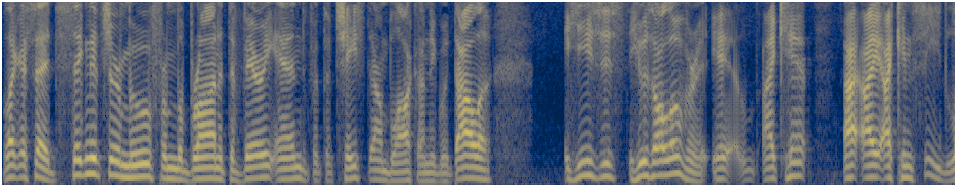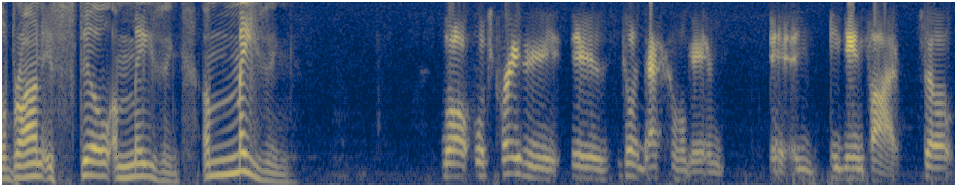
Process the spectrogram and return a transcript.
like I said, signature move from LeBron at the very end with the chase down block on Iguodala. He's just, he was all over it. it I can't. I, I, I concede. LeBron is still amazing. Amazing. well, what's crazy is going back a couple games in, in, Game Five. So,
